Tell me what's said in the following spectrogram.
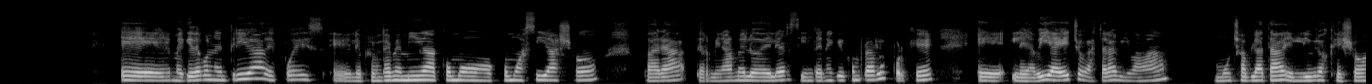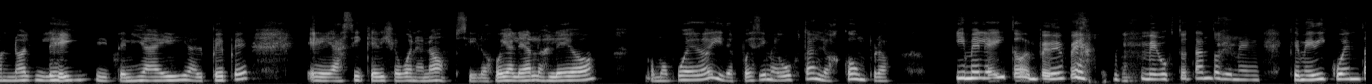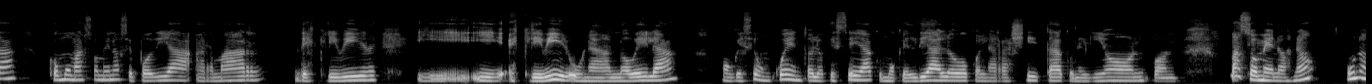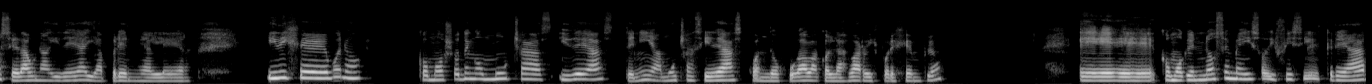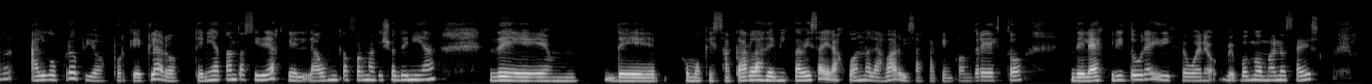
eh, me quedé con la intriga, después eh, le pregunté a mi amiga cómo, cómo hacía yo para terminármelo de leer sin tener que comprarlos, porque eh, le había hecho gastar a mi mamá mucha plata en libros que yo no leí y tenía ahí al Pepe, así que dije, bueno, no, si los voy a leer, los leo como puedo y después si me gustan, los compro. Y me leí todo en PDF, me gustó tanto que me, que me di cuenta cómo más o menos se podía armar de escribir y, escribir una novela, aunque sea un cuento, lo que sea, como que el diálogo con la rayita, con el guion, con más o menos, ¿no? Uno se da una idea y aprende a leer. Y dije, bueno, como yo tengo muchas ideas, tenía muchas ideas cuando jugaba con las Barbies, por ejemplo, eh, como que no se me hizo difícil crear algo propio, porque claro, tenía tantas ideas que la única forma que yo tenía de, de como que sacarlas de mi cabeza era jugando a las Barbies, hasta que encontré esto de la escritura y dije, bueno, me pongo manos a eso.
